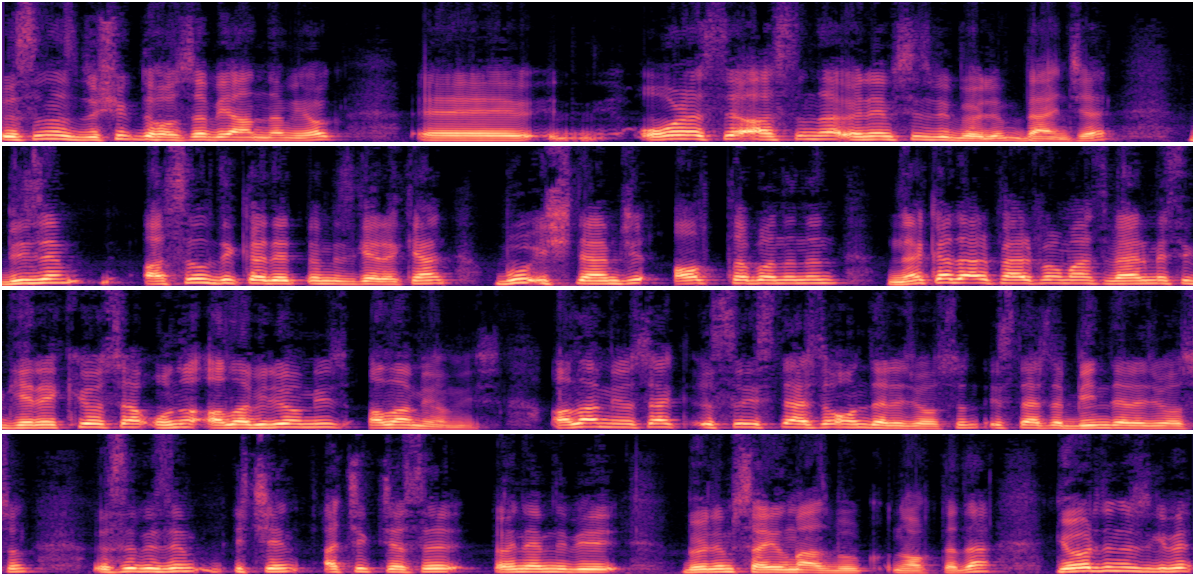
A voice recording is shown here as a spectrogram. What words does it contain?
ısınız düşük de olsa bir anlamı yok. Ee, orası aslında önemsiz bir bölüm bence. Bizim asıl dikkat etmemiz gereken bu işlemci alt tabanının ne kadar performans vermesi gerekiyorsa onu alabiliyor muyuz, alamıyor muyuz? Alamıyorsak ısı isterse 10 derece olsun, isterse 1000 derece olsun. Isı bizim için açıkçası önemli bir bölüm sayılmaz bu noktada. Gördüğünüz gibi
